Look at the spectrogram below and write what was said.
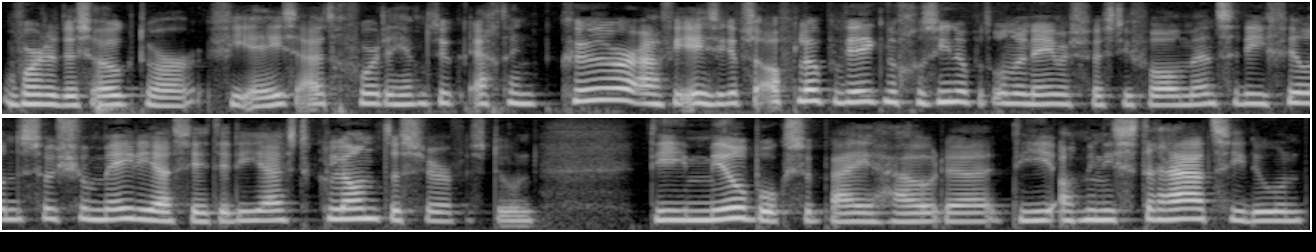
worden dus ook door VA's uitgevoerd. En je hebt natuurlijk echt een keur aan VA's. Ik heb ze afgelopen week nog gezien op het ondernemersfestival. Mensen die veel in de social media zitten, die juist klantenservice doen, die mailboxen bijhouden, die administratie doen.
